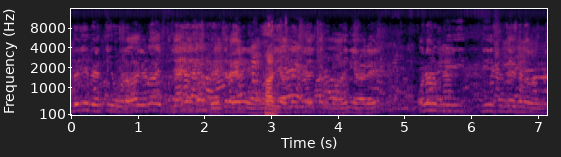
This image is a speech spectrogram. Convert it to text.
ਇੱਕ ਦੂਜੀ ਬੇਨਤੀ ਹੋ ਰਹਾ ਜਿਹੜਾ ਇਹ ਪੰਜਾਬ ਸਾਹਿਬ ਵੇਚ ਰਹੇ ਨੇ ਹੁਣ ਹਾਂਜੀ। ਵੀ ਹਾਲੇ ਵੀ ਅਜੇ ਤੱਕ ਬਾਹਰ ਨਹੀਂ ਆ ਰਹੇ ਉਹਨਾਂ ਨੂੰ ਕੀ ਕੀ ਸੰਦੇਸ਼ ਦੇਣਾ ਚਾਹੁੰਦੇ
